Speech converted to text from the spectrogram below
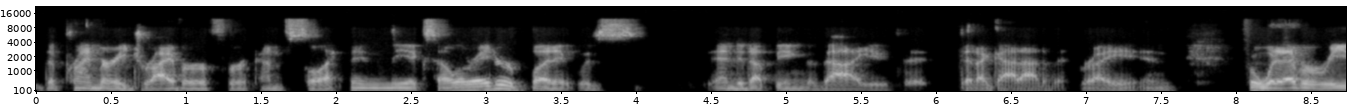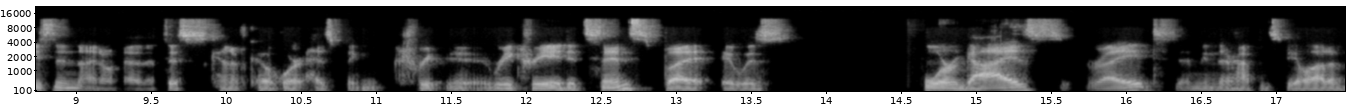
the primary driver for kind of selecting the accelerator, but it was ended up being the value that that I got out of it, right? And for whatever reason, I don't know that this kind of cohort has been cre- uh, recreated since, but it was four guys, right? I mean, there happens to be a lot of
